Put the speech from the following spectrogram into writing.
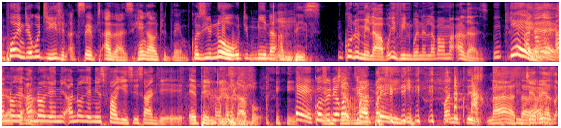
don't- point yokuthi you even accept others hang out with them because you know ukuthi mina i'm mm. this. Khulume labo even bona laba ama-others. Yeah. Yeah, anoke iyakhuluma. anoke nisifakise isandle e- e- ephentini lapho. Hey because when you're about to are German. playing funny thing naye Chereza.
